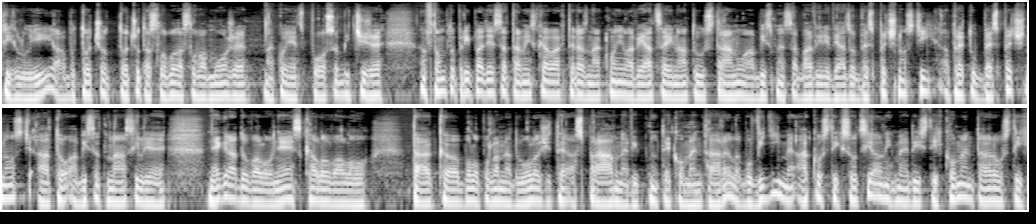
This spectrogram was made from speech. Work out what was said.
tých ľudí, alebo to, čo, to, čo tá sloboda slova môže nakoniec pôsobiť. Čiže v tomto prípade sa tá Miskavách teraz naklonila viacej na tú stranu, aby sme sa bavili viac o bezpečnosti a pre tú bezpečnosť a to, aby sa to násilie negradovalo, neeskalovalo, tak bolo podľa mňa dôležité a správne vypnúť tie komentáre, lebo vidíme, ako z tých sociálnych médií, z tých komentárov, z tých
